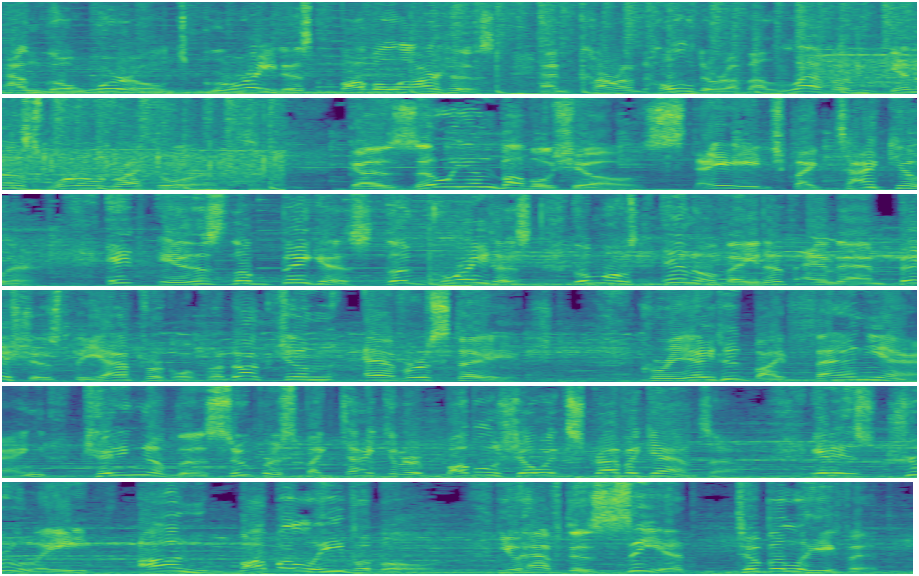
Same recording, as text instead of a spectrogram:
and the world's greatest bubble artist and current holder of 11 Guinness World Records. Gazillion Bubble Shows, Stage Spectacular. It is the biggest, the greatest, the most innovative and ambitious theatrical production ever staged. Created by Fan Yang, king of the super spectacular Bubble Show extravaganza, it is truly unbelievable. You have to see it to believe it.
